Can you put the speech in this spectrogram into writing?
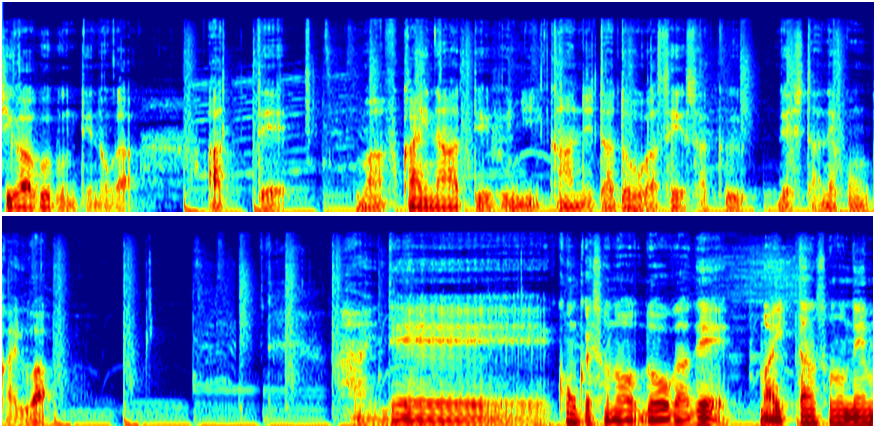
違う部分っていうのがあって、まあ深いなっていうふうに感じた動画制作でしたね、今回は。はい。で、今回その動画で、まあ一旦その年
